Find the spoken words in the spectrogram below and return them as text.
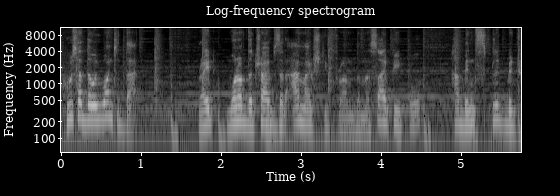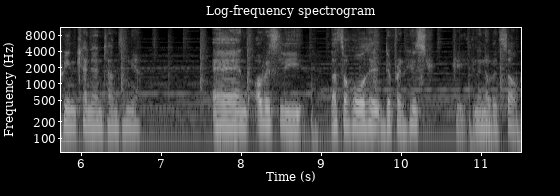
Who said that we wanted that? Right? One of the tribes that I'm actually from, the Maasai people, have been split between Kenya and Tanzania. And obviously, that's a whole different history in and of itself,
